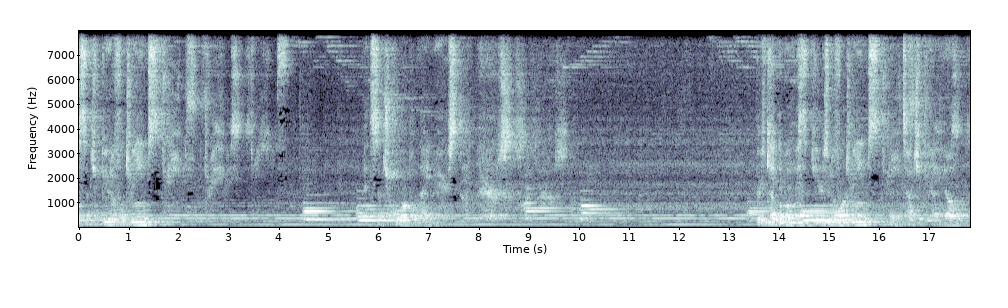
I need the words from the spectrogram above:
Of such beautiful dreams. And such horrible nightmares. You're capable of such beautiful dreams and the touch of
